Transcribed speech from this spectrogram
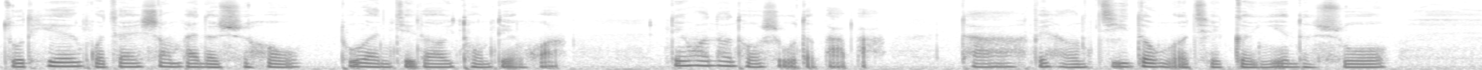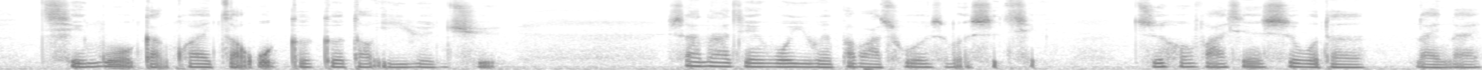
昨天我在上班的时候，突然接到一通电话，电话那头是我的爸爸，他非常激动而且哽咽的说，请我赶快找我哥哥到医院去。刹那间，我以为爸爸出了什么事情，之后发现是我的奶奶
